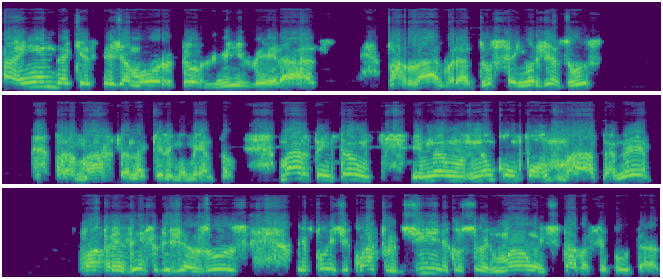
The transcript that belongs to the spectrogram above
ainda que esteja morto, viverás. Palavra do Senhor Jesus para Marta naquele momento. Marta, então, e não, não conformada, né? com a presença de Jesus, depois de quatro dias que o seu irmão estava sepultado.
